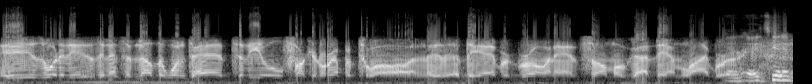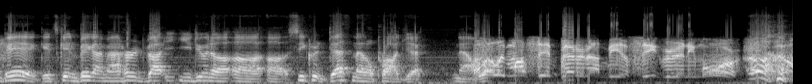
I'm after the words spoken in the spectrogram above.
it is what it is, and it's another one to add to the old fucking repertoire and the, the ever-growing Anselmo goddamn And library. It's getting big. It's getting big. I mean, I heard about you doing a, a, a secret death metal project now. Well, it must. It better not be a secret anymore. No,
